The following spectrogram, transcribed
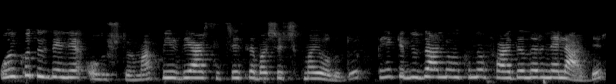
Uyku düzeni oluşturmak bir diğer stresle başa çıkma yoludur. Peki düzenli uykunun faydaları nelerdir?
